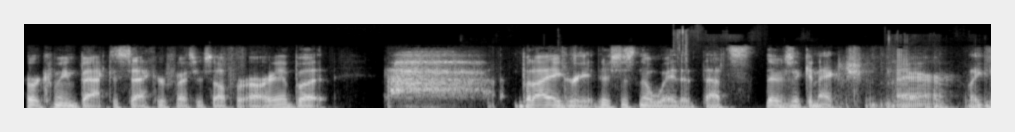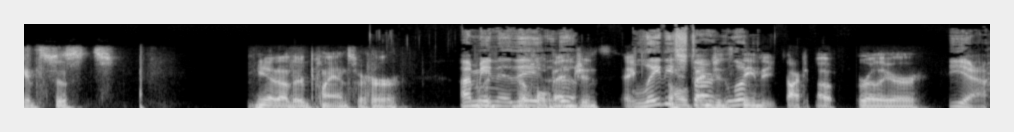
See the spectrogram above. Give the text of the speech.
her coming back to sacrifice herself for Arya. But but I agree. There's just no way that that's there's a connection there. Like it's just he had other plans for her. I mean, the, the whole the- vengeance thing, Lady the whole Stark- vengeance look- thing that you talked about earlier. Yeah.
